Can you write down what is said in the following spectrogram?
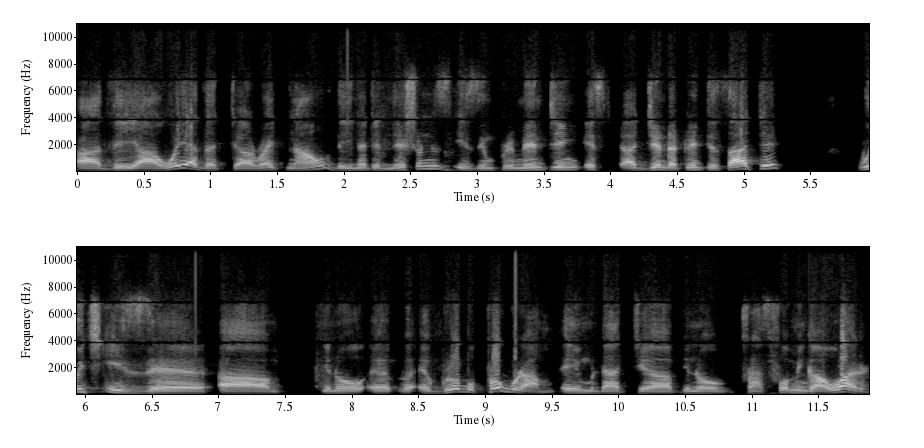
uh, they are aware that uh, right now the United Nations is implementing Agenda 2030, which is um, you know, a, a, global program aimed at you know, transforming our world.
